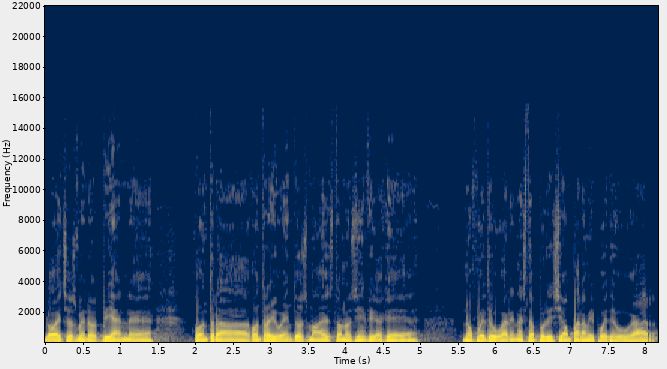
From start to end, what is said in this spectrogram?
lo ha hecho menos bien eh, contra, contra Juventus, pero esto no significa que no puede jugar en esta posición. Para mí puede jugar.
